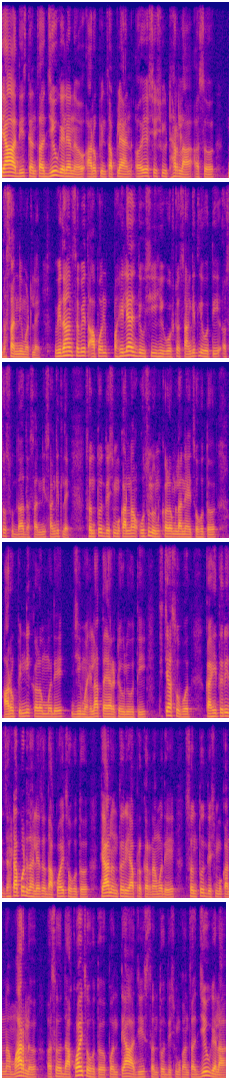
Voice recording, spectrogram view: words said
त्याआधीच त्यांचा जीव गेल्यानं आरोपींचा प्लॅन अयशस्वी ठरला असं धसांनी म्हटलंय. विधानसभेत आपण पहिल्याच दिवशी ही गोष्ट सांगितली होती असं सुद्धा धसांनी सांगितलंय. संतोष देशमुखांना उचलून कळमला न्यायचं होतं. आरोपींनी कळममध्ये जी महिला तयार ठेवली होती तिच्यासोबत काहीतरी झटापट झाल्याचं दाखवायचं होतं. त्यानंतर या प्रकरणामध्ये संतोष देशमुखांना मारलं असं दाखवायचं होतं पण त्याआधी संतोष देशमुखांचा जीव गेला.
